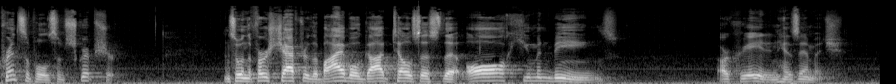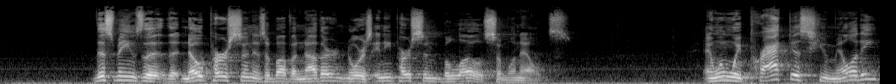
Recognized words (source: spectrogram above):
principles of Scripture. And so in the first chapter of the Bible, God tells us that all human beings are created in His image. This means that, that no person is above another, nor is any person below someone else. And when we practice humility,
